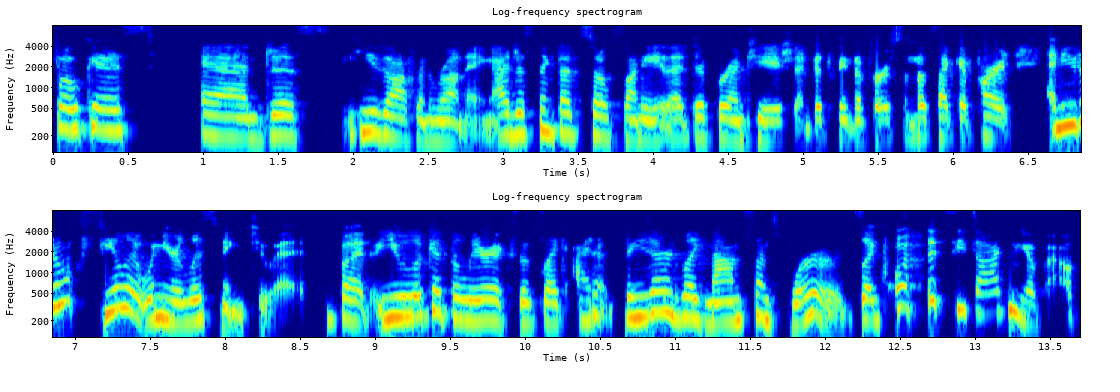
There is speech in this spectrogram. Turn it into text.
focused and just he's off and running. I just think that's so funny that differentiation between the first and the second part. And you don't feel it when you're listening to it, but you look at the lyrics, it's like, I don't, these are like nonsense words. Like, what is he talking about?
